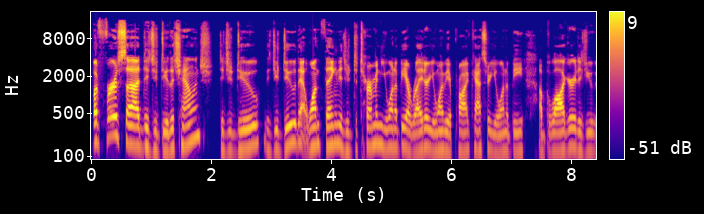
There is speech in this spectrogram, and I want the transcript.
But first, did you do the challenge? Challenge? Did you do did you do that one thing? Did you determine you want to be a writer, you want to be a broadcaster, you want to be a blogger? Did you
